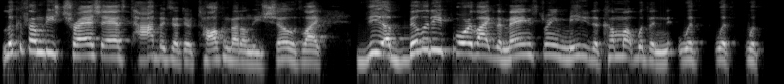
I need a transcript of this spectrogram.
Look at some of these trash ass topics that they're talking about on these shows. Like the ability for like the mainstream media to come up with a with with with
